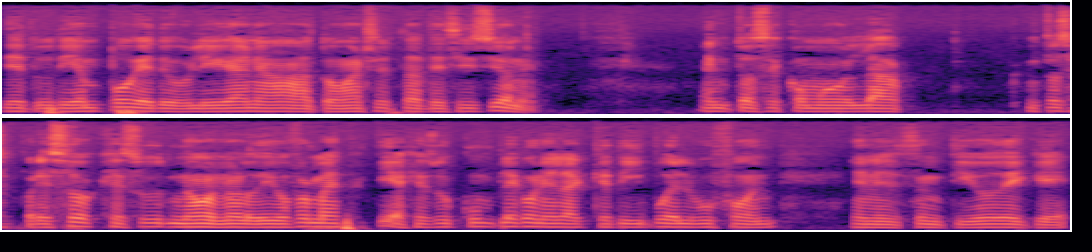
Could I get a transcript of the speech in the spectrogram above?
de tu tiempo que te obligan a tomar ciertas decisiones. Entonces, como la Entonces por eso Jesús, no, no lo digo de forma despectiva, Jesús cumple con el arquetipo del bufón en el sentido de que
